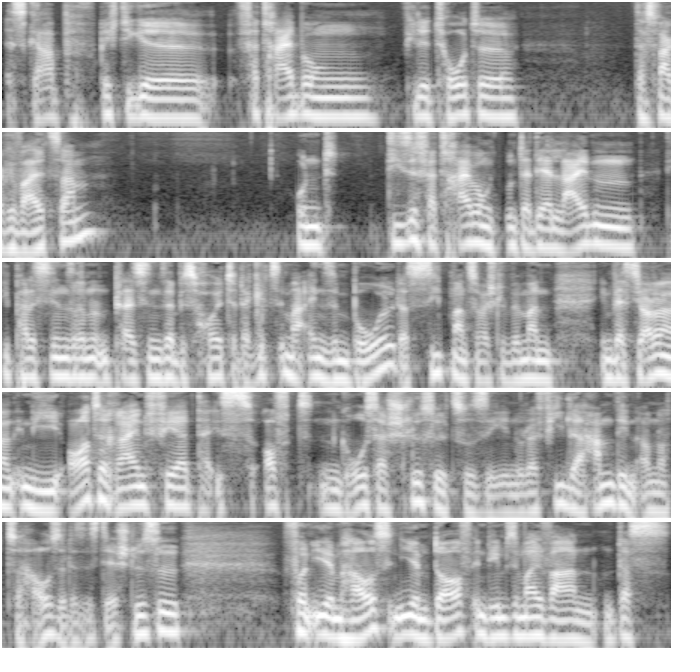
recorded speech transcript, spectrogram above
Es gab richtige Vertreibungen, viele Tote. Das war gewaltsam. Und diese Vertreibung, unter der leiden die Palästinenserinnen und Palästinenser bis heute. Da gibt's immer ein Symbol. Das sieht man zum Beispiel, wenn man im Westjordanland in die Orte reinfährt. Da ist oft ein großer Schlüssel zu sehen. Oder viele haben den auch noch zu Hause. Das ist der Schlüssel von ihrem Haus, in ihrem Dorf, in dem sie mal waren. Und das,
